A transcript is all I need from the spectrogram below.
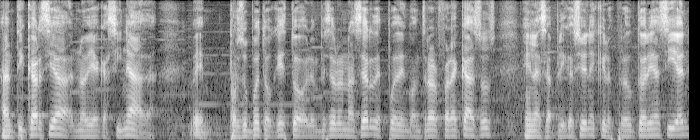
anticarcia, no había casi nada. por supuesto que esto lo empezaron a hacer después de encontrar fracasos en las aplicaciones que los productores hacían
